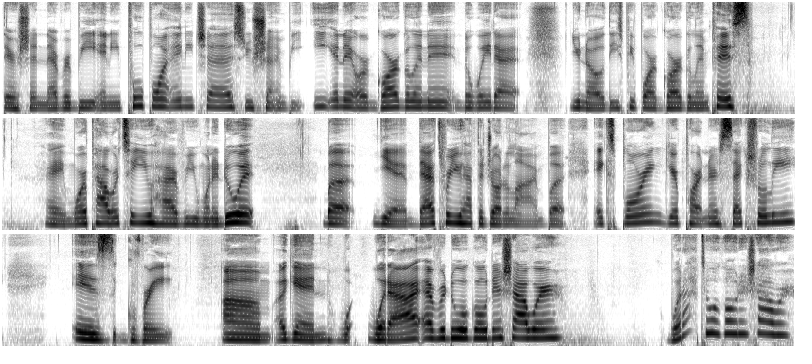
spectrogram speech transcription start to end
There should never be any poop on any chest. You shouldn't be eating it or gargling it the way that, you know, these people are gargling piss. Hey, more power to you, however you want to do it. But yeah, that's where you have to draw the line. But exploring your partner sexually is great. Um, again, would I ever do a golden shower? Would I do a golden shower?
